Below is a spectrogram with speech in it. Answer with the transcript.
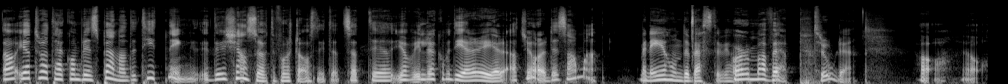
ja, jag tror att det här kommer bli en spännande tittning. Det känns så efter första avsnittet, så att, eh, jag vill rekommendera er att göra detsamma. Men är hon det bästa vi har? Irma Vep. Tror det. Ja, ja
